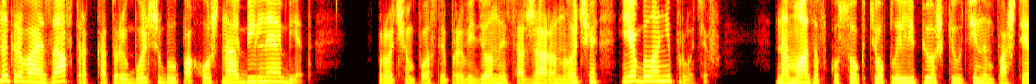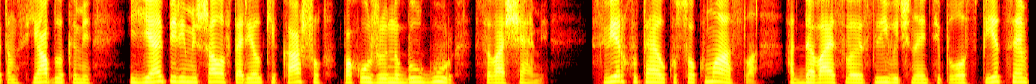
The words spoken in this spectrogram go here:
накрывая завтрак, который больше был похож на обильный обед. Впрочем, после проведенной с Аджару ночи я была не против. Намазав кусок теплой лепешки утиным паштетом с яблоками я перемешала в тарелке кашу, похожую на булгур, с овощами. Сверху таял кусок масла, отдавая свое сливочное тепло специям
